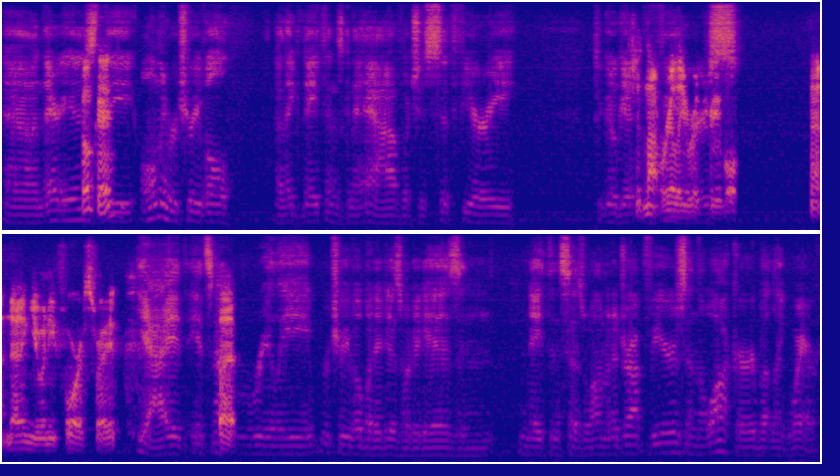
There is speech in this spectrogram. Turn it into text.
And there is Okay. the only retrieval I think Nathan's going to have, which is Sith Fury to go get. Which is not really retrieval. Not netting you any force, right? yeah, it, it's not But- really retrieval, but it is what it is. And Nathan says, "Well, I'm going to drop Veers in the Walker, but like where?"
